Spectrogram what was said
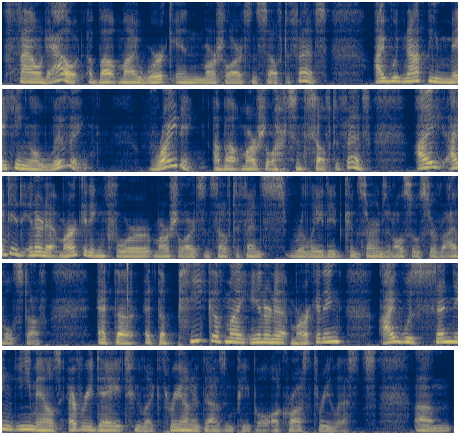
found out about my work in martial arts and self defense. I would not be making a living writing about martial arts and self defense. I, I did internet marketing for martial arts and self defense related concerns and also survival stuff at the at the peak of my internet marketing, I was sending emails every day to like 300,000 people across three lists. Um,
